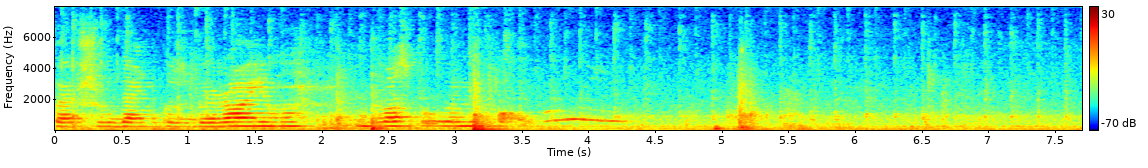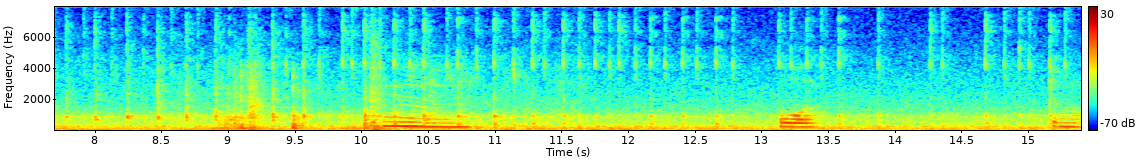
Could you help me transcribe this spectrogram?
Першу деньку збираємо два з половиною пау. О, там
